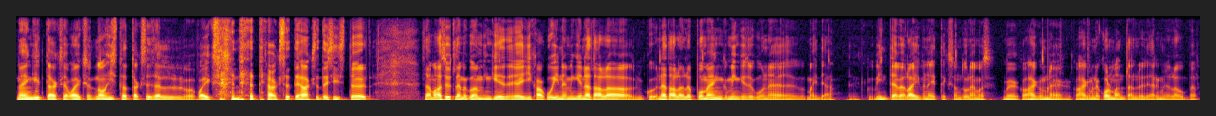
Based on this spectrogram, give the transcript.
mängitakse vaikselt, nohistatakse seal vaikselt, tehakse, tehakse tõsist tööd samas ütleme, kui on mingi igakuine mingi nädala, nädala lõpumäng, mingisugune, ma ei tea, Vinteve live näiteks on tulemas kahekümne, kahekümne kolmandal nüüd järgmine laupäev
